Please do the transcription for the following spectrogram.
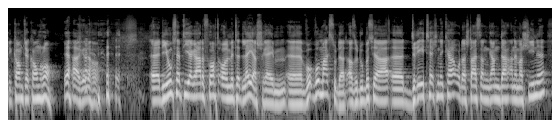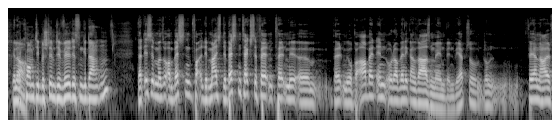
Die kommt ja kaum rum. Ja, genau. Äh, die Jungs habt die ja gerade gefragt, all mit Layer schreiben. Äh, wo, wo, magst du das? Also du bist ja äh, Drehtechniker oder steigst dann ganz Dach an der Maschine. Genau. Da kommt die bestimmte wildesten Gedanken. Das ist immer so, am besten, die, meisten, die besten Texte fällt, fällt mir, ähm, fällt mir auf Arbeit in oder wenn ich an Rasenmähen bin. Wir haben so, so ein viereinhalb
